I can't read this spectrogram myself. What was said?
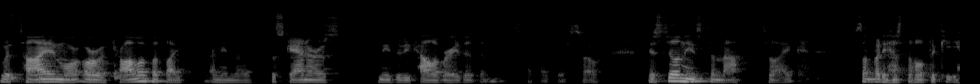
with time or, or with trauma, but like, I mean, the, the scanners need to be calibrated and stuff like this. So it still needs to map to like somebody has to hold the key,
